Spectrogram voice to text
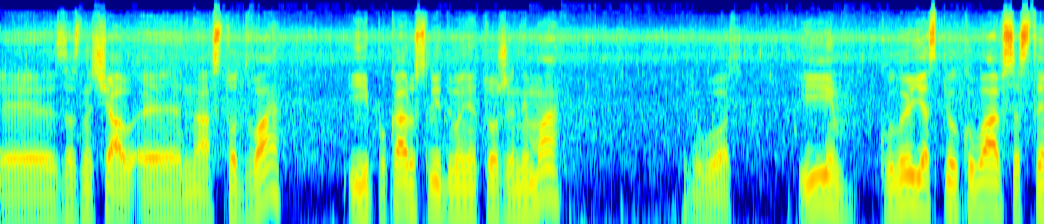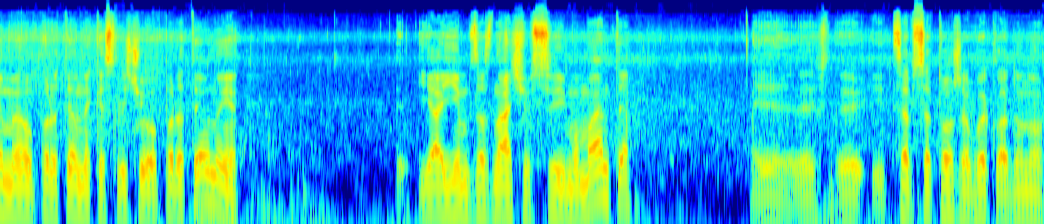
е, зазначав на 102, і поки розслідування теж нема. От. І коли я спілкувався з тими оперативниками слідчої оперативної, я їм зазначив свої моменти. І це все теж викладено в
